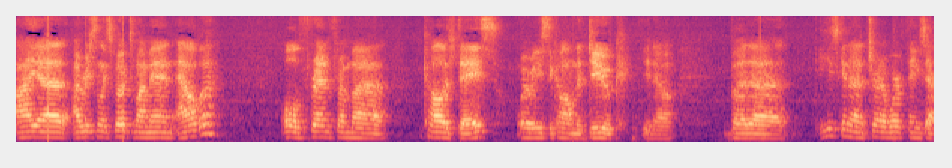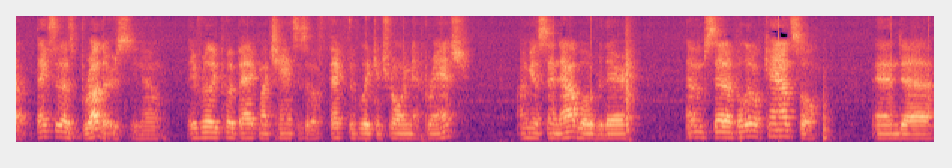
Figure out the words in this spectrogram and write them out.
I, uh, I recently spoke to my man Alba, old friend from uh, college days, where we used to call him the Duke. You know, but uh, he's gonna try to work things out. Thanks to those brothers, you know, they've really put back my chances of effectively controlling that branch. I'm gonna send Alba over there, have him set up a little council, and uh,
